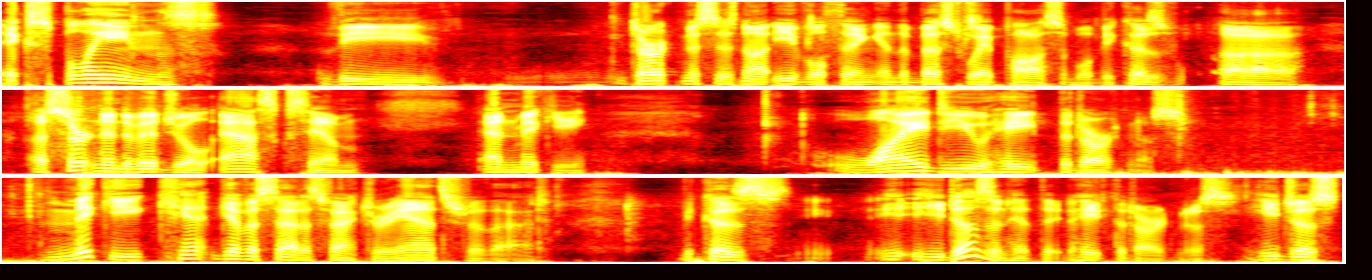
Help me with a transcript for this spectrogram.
explains the darkness is not evil thing in the best way possible because uh, a certain individual asks him and Mickey, "Why do you hate the darkness?" Mickey can't give a satisfactory answer to that because he, he doesn't the, hate the darkness. He just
